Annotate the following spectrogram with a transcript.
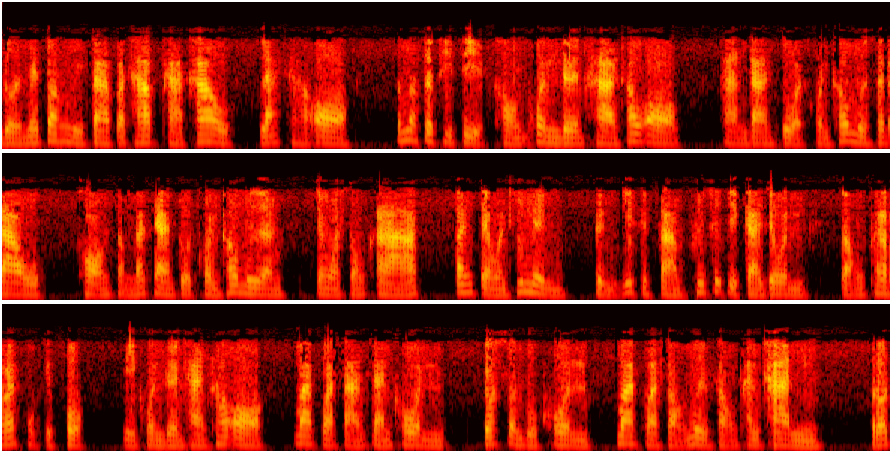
โดยไม่ต้องมีตาประทับขาเข้าและขาออกำหรับสถิติของคนเดินทางเข้าออก ผ่านด่านตรวจคนเข้าเมืองสะเดาของสำนักงานตรวจคนเข้าเมือง จังหวัดสงขลาตั้งแต่วันที่ 1 ถึง 23 พฤศจิกายน 2566 มีคนเดินทางเข้าออกมากกว่า 300,000 คน รถส่วนบุคคลมากกว่า 22,000 คัน รถ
